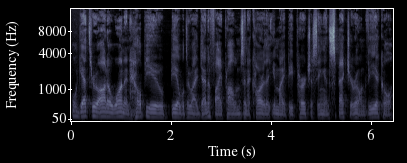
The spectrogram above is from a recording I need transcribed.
We'll get through Auto One and help you be able to identify problems in a car that you might be purchasing, inspect your own vehicle.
